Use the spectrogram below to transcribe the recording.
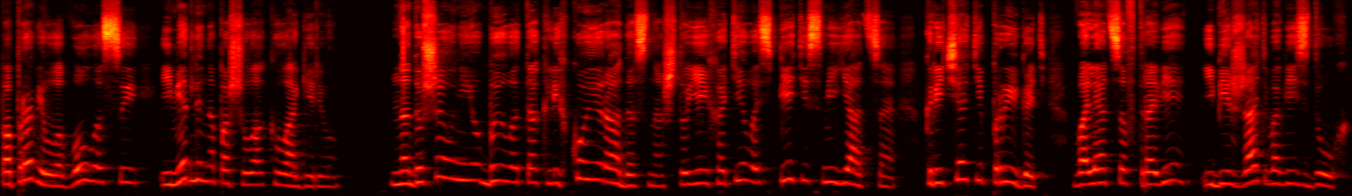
поправила волосы и медленно пошла к лагерю. На душе у нее было так легко и радостно, что ей хотелось петь и смеяться, кричать и прыгать, валяться в траве и бежать во весь дух,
